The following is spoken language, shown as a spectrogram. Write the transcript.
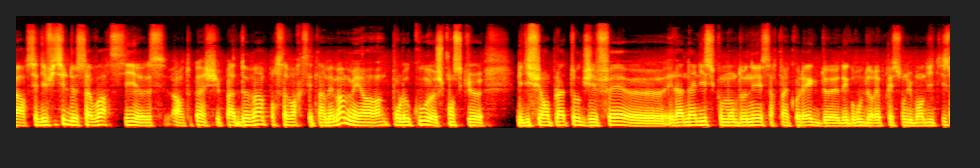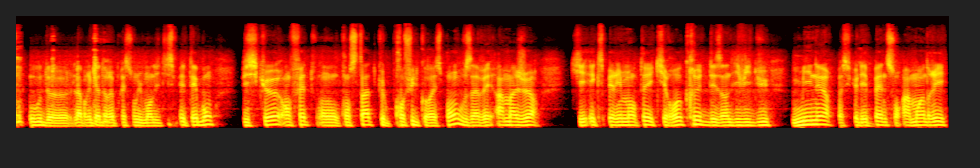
Alors c'est difficile de savoir si, euh, en tout cas je suis pas devin pour savoir que c'est un même homme, mais euh, pour le coup euh, je pense que les différents plateaux que j'ai faits et l'analyse que m'ont donné certains collègues des groupes de répression du banditisme ou de la brigade de répression du banditisme étaient bons, puisque en fait on constate que le profil correspond. Vous avez un majeur qui est expérimenté et qui recrute des individus mineurs parce que les peines sont amoindries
